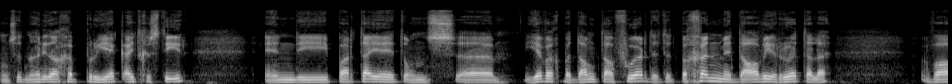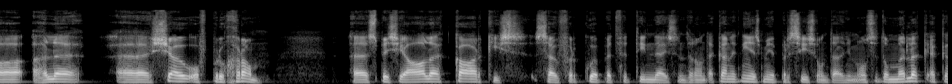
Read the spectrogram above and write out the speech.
Ons het nou die dag 'n projek uitgestuur en die partye het ons uh ewig bedank daarvoor. Dit het begin met Dawie Rood hulle waar hulle 'n uh, show of program uh, spesiale kaartjies sou verkoop het vir R10000. Ek kan dit nie eens meer presies onthou nie, maar ons het onmiddellik ek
